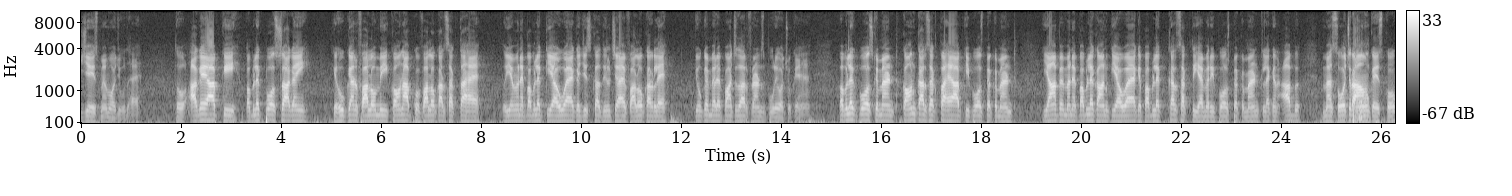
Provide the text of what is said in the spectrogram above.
ये इसमें मौजूद है। तो आगे आपकी पब्लिक पोस्ट आ गई कि हु कैन फॉलो मी कौन आपको फॉलो कर सकता है? तो ये मैंने पब्लिक किया हुआ है कि जिसका दिल चाहे फॉलो कर ले, क्योंकि मेरे पाँच हज़ार फ्रेंड्स पूरे हो चुके हैं। पब्लिक पोस्ट कमेंट कौन कर सकता है आपकी पोस्ट पे कमेंट यहाँ पे मैंने पब्लिक ऑन किया हुआ है कि पब्लिक कर सकती है मेरी पोस्ट पे कमेंट लेकिन अब मैं सोच रहा हूँ कि इसको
